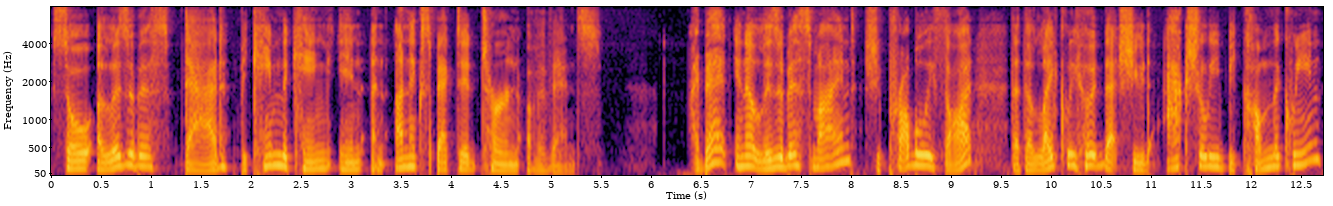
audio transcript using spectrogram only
So Elizabeth's dad became the king in an unexpected turn of events. I bet in Elizabeth's mind, she probably thought that the likelihood that she'd actually become the queen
